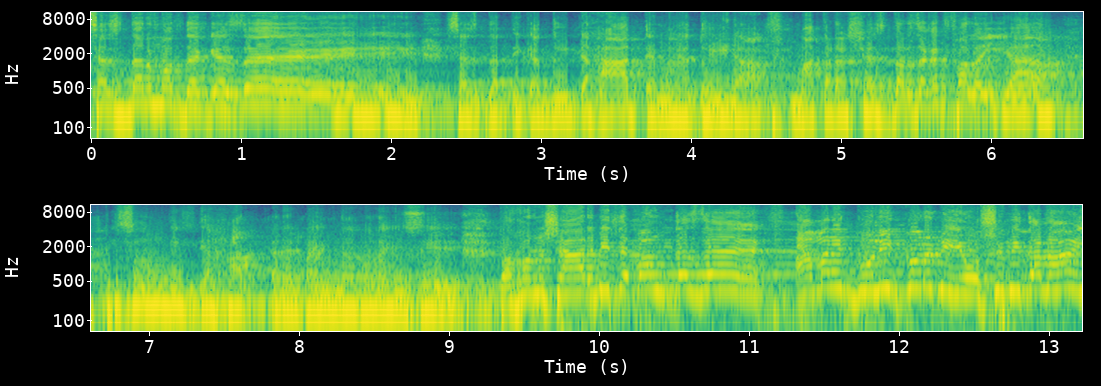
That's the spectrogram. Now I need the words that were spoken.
সেজদার মধ্যে গেছে, সেজদার দিকে দুইটা হাত এমনি দুইরা মাথাটা সেজদার জায়গা ফালাইয়া, পিছন দিক দিয়ে হাত কারে বাইন্দা ফলাইছে তখন সে আরবিতে বলতেছে, আমারে গুলি করবি, অসুবিধা নাই।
